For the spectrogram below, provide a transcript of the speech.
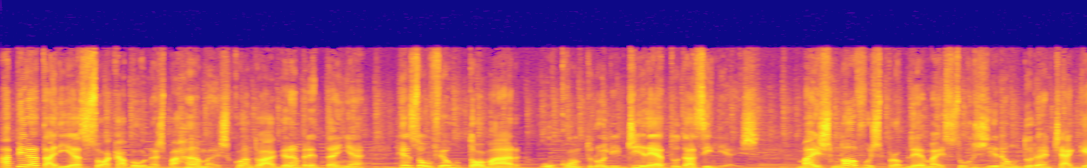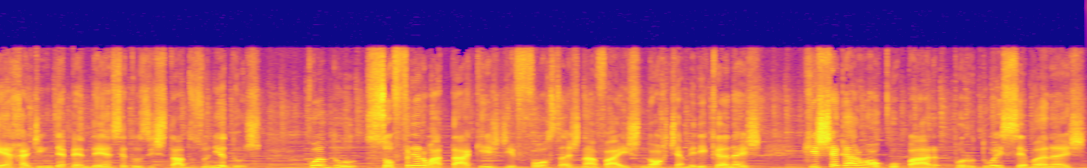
A pirataria só acabou nas Bahamas quando a Grã-Bretanha resolveu tomar o controle direto das ilhas. Mas novos problemas surgiram durante a Guerra de Independência dos Estados Unidos, quando sofreram ataques de forças navais norte-americanas que chegaram a ocupar por duas semanas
